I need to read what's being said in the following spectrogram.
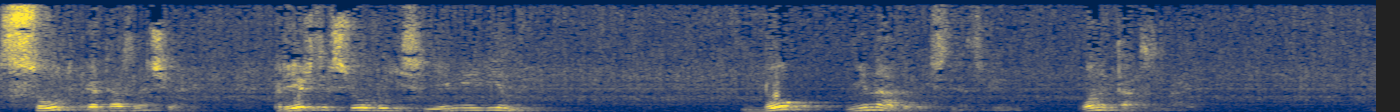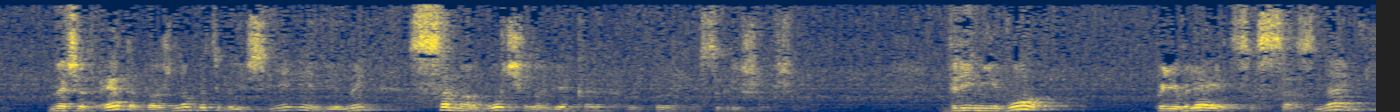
Суд это означает прежде всего выяснение вины. Богу не надо выяснять вину. Он и так знает. Значит, это должно быть выяснение вины самого человека э, согрешившего. Для него появляется сознание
